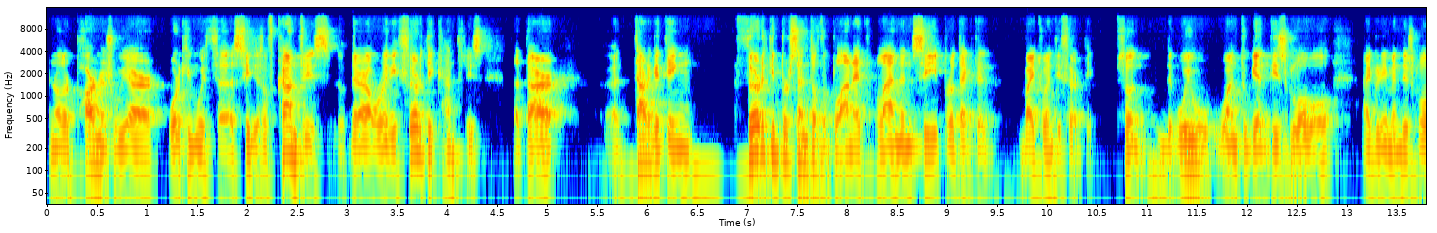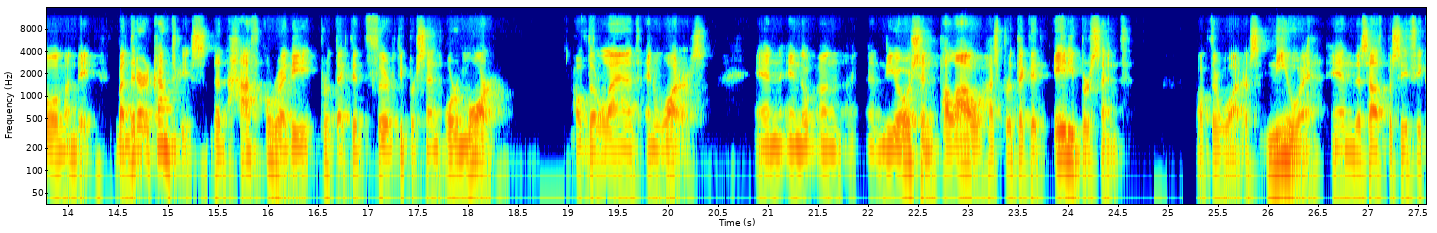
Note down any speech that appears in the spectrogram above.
and other partners, we are working with a series of countries. There are already 30 countries that are uh, targeting 30% of the planet, land and sea, protected by 2030. So th- we want to get this global agreement, this global mandate. But there are countries that have already protected 30% or more of their land and waters. And in the, on, in the ocean, Palau has protected 80% of their waters. Niue in the South Pacific,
